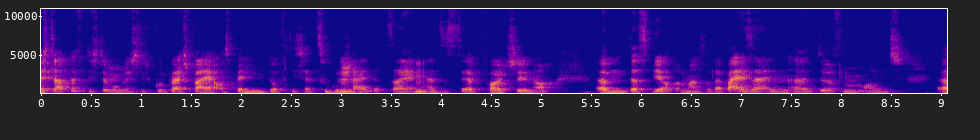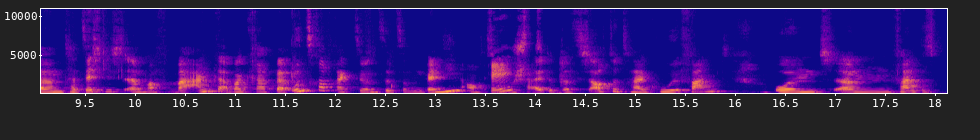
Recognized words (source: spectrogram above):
ich glaube, dass die Stimmung richtig gut war. Ich war ja aus Berlin, durfte ich ja zugeschaltet sein. Mhm. Also es ist ja voll schön auch, ähm, dass wir auch immer so dabei sein äh, dürfen und ähm, tatsächlich ähm, war Anke aber gerade bei unserer Fraktionssitzung in Berlin auch zugeschaltet, was ich auch total cool fand. Und ähm, fand das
